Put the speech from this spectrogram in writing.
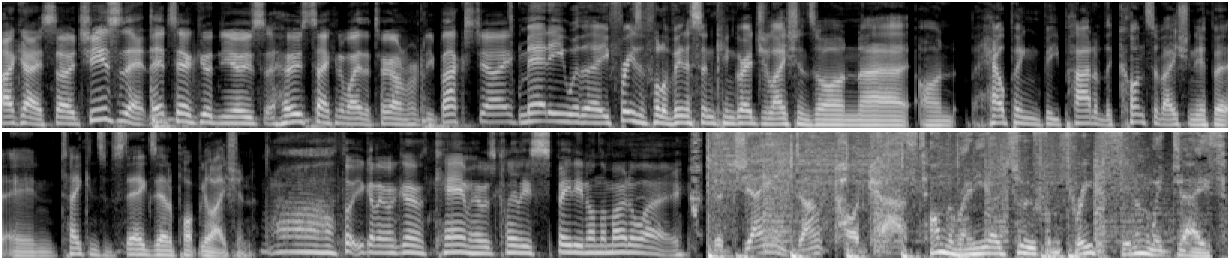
Okay, so cheers to that. That's our good news. Who's taking away the 250 bucks, Jay? Maddie with a freezer full of venison. Congratulations on uh, on helping be part of the conservation effort and taking some stags out of population. Oh, I thought you were going to go with Cam, who was clearly speeding on the motorway. The Jay and Dunk Podcast. On the radio too from 3 to 7 weekdays.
